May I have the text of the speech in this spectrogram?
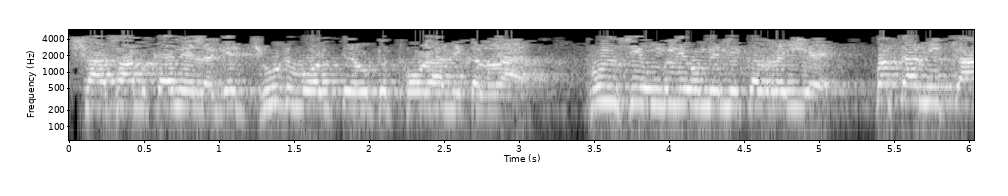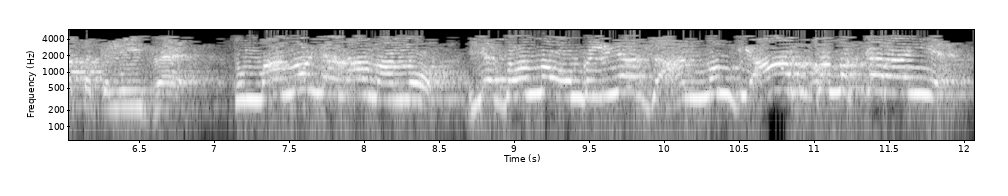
شاہ صاحب کہنے لگے، جھوٹ بولتے ہو کہ تھوڑا نکل رہا ہے۔ کون سی انگلیوں میں نکل رہی ہے۔ پتہ نہیں کیا تکلیف ہے۔ تم مانو یا نہ مانو، یہ دونوں انگلیاں جہنم کی آگ کو لگ کر آئی ہیں۔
